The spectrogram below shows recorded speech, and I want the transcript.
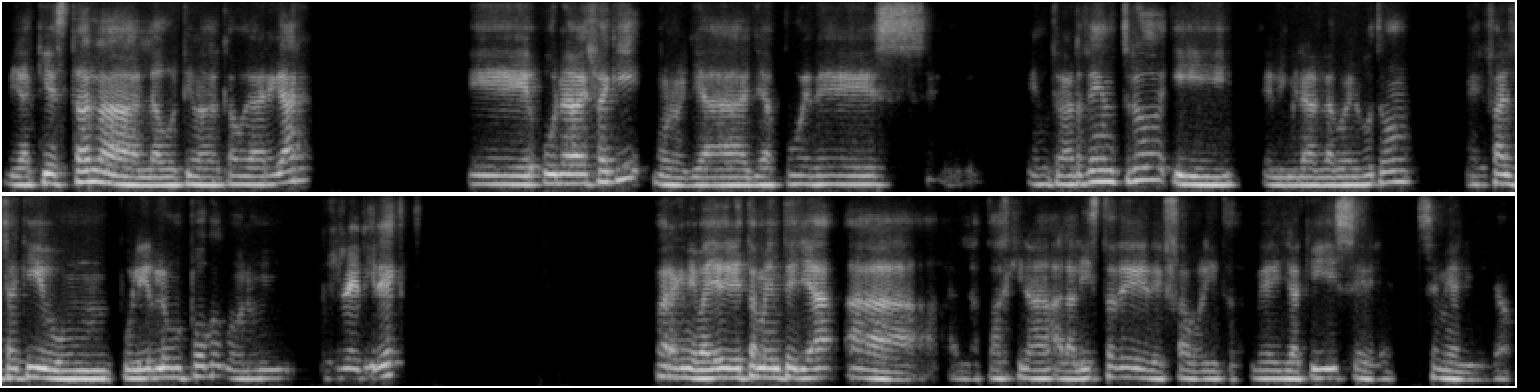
Y aquí está la, la última que acabo de agregar. Y una vez aquí, bueno, ya, ya puedes entrar dentro y eliminarla con el botón. Me falta aquí un, pulirlo un poco con un redirect. para que me vaya directamente ya a, la página, a la lista de, favoritos. Y aquí se, se, me ha eliminado.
